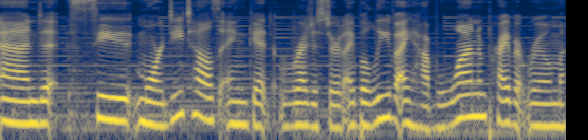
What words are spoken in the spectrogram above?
and see more details and get registered. I believe I have one private room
